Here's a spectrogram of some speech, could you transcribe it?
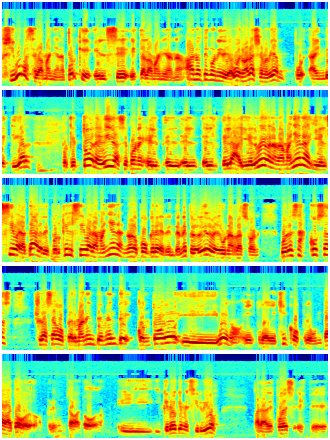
si vos vas a la mañana, ¿por qué el C está a la mañana? Ah, no tengo ni idea. Bueno, ahora ya me voy a, a investigar, porque toda la vida se pone el, el, el, el- A y el B van a la mañana y el C va a la tarde. ¿Por qué el C va a la mañana? No lo puedo creer, ¿entendés? Pero debe haber una razón. Bueno, esas cosas yo las hago permanentemente con todo y bueno, eh, pero de chico preguntaba todo, preguntaba todo. Y creo que me sirvió para después este,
